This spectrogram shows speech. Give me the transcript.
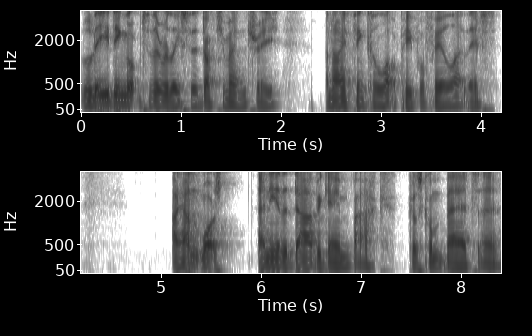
Leading up to the release of the documentary, and I think a lot of people feel like this. I hadn't watched any of the Derby game back because I couldn't bear to.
